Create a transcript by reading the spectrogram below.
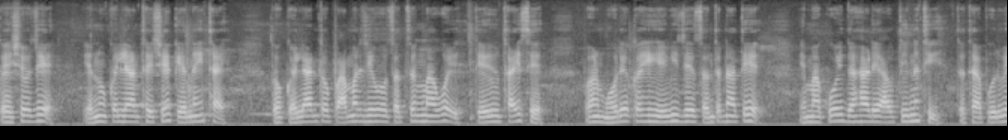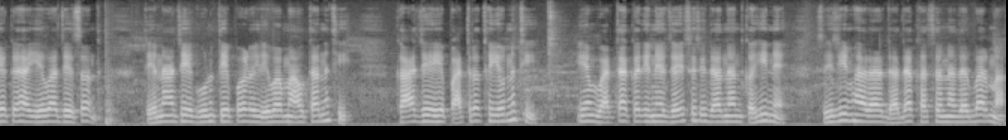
કહેશો જે, એનું કલ્યાણ થશે કે નહીં થાય? તો કલ્યાણ તો પામર જેવો સત્સંગમાં હોય તેવું થાય છે. પણ મોરે કહી એવી જે સંતના તે, એમાં કોઈ દહાડે આવતી નથી. તથા પૂર્વે કહ્યા એવા જે સંત, તેના જે ગુણ તે પણ લેવામાં આવતા નથી. કા જે એ પાત્ર થયો નથી, એમ વાર્તા કરીને જય સચિદાનંદ કહીને શ્રીજી મહારાજ દાદા ખાસરના દરબારમાં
